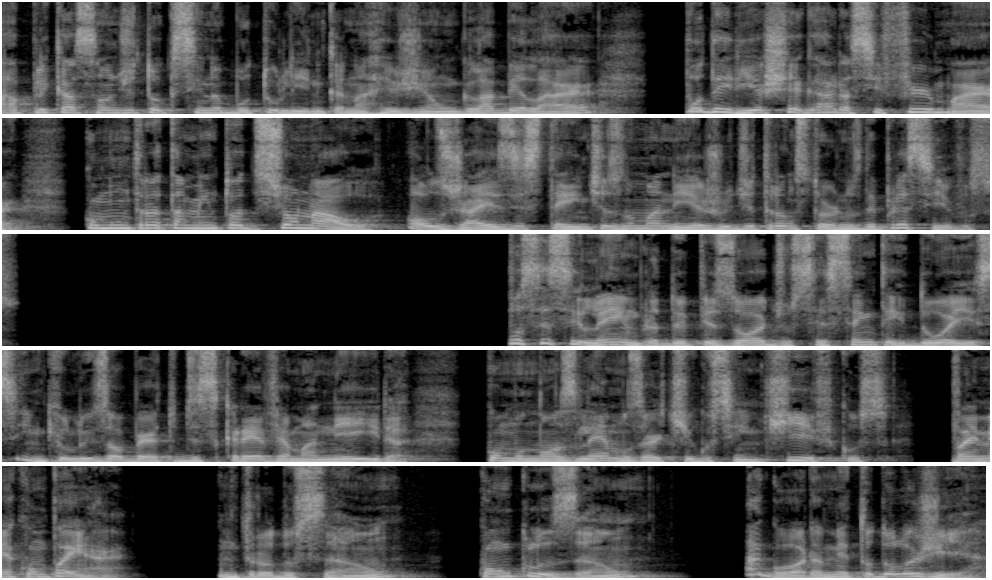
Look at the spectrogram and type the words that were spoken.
a aplicação de toxina botulínica na região glabelar poderia chegar a se firmar como um tratamento adicional aos já existentes no manejo de transtornos depressivos. Você se lembra do episódio 62 em que o Luiz Alberto descreve a maneira como nós lemos artigos científicos? Vai me acompanhar. Introdução, conclusão, agora metodologia.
